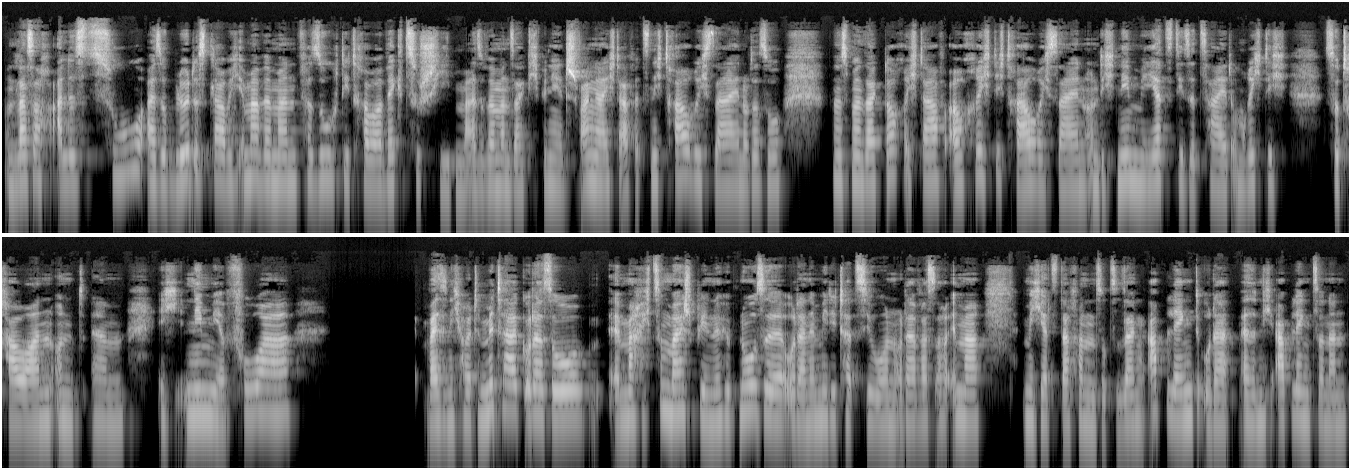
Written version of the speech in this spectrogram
und lass auch alles zu. Also blöd ist, glaube ich, immer, wenn man versucht, die Trauer wegzuschieben. Also wenn man sagt, ich bin jetzt schwanger, ich darf jetzt nicht traurig sein oder so, dass man sagt, doch, ich darf auch richtig traurig sein und ich nehme mir jetzt diese Zeit, um richtig zu trauern und ähm, ich nehme mir vor, weiß ich nicht, heute Mittag oder so, äh, mache ich zum Beispiel eine Hypnose oder eine Meditation oder was auch immer mich jetzt davon sozusagen ablenkt oder, also nicht ablenkt, sondern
